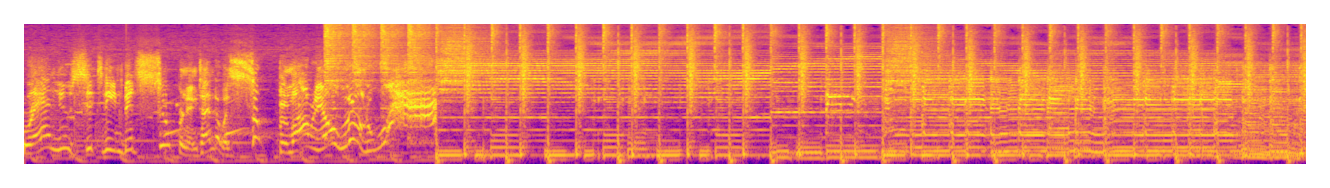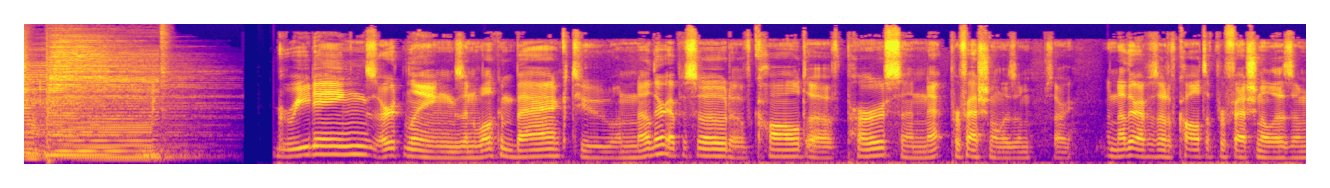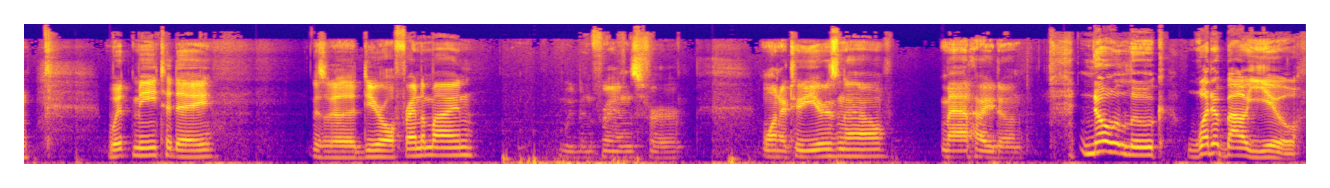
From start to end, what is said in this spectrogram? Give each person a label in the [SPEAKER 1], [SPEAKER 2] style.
[SPEAKER 1] brand new 16-bit Super Nintendo with Super Mario World. Wow!
[SPEAKER 2] Greetings, Earthlings, and welcome back to another episode of Cult of Person Professionalism. Sorry, another episode of Cult of Professionalism. With me today is a dear old friend of mine. We've been friends for one or two years now. Matt, how you doing?
[SPEAKER 3] No, Luke. What about you?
